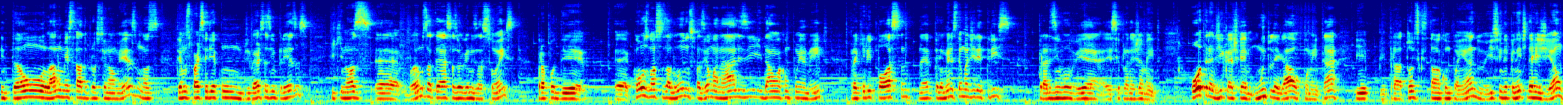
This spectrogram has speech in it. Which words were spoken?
Então, lá no mestrado profissional mesmo, nós temos parceria com diversas empresas e que nós é, vamos até essas organizações para poder, é, com os nossos alunos, fazer uma análise e dar um acompanhamento para que ele possa, né, pelo menos, ter uma diretriz para desenvolver é, esse planejamento. Outra dica, acho que é muito legal comentar, e, e para todos que estão acompanhando, isso independente da região,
